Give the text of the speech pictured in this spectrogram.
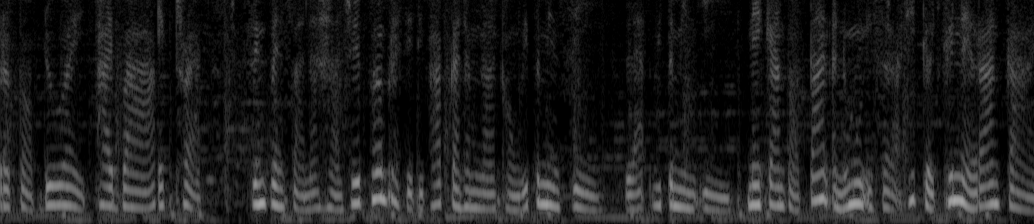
ประกอบด้วยไพบาร์เอ็กทรักซึ่งเป็นสารอาหารช่วยเพิ่มประสิทธิภาพการทำงานของวิตามินซีและวิตามินอ e ีในการต่อต้านอนุมูลอิสระที่เกิดขึ้นในร่างกาย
